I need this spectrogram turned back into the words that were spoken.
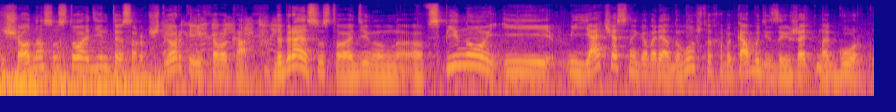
еще одна Су-101, Т-44 и ХВК. Добирая Су-101 он э, в спину, и я, честно говоря, думал, что ХВК будет заезжать на горку.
